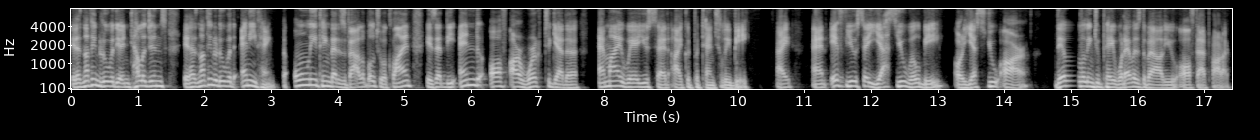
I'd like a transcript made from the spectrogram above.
It has nothing to do with your intelligence. It has nothing to do with anything. The only thing that is valuable to a client is at the end of our work together, am I where you said I could potentially be? Right. And if you say, yes, you will be, or yes, you are, they're willing to pay whatever is the value of that product.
